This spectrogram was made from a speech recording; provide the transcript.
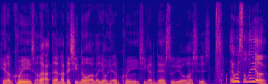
hit up Queen. So, like, I- and I think she know. her. I was like, yo, hit up Queen. She got a dance studio. Her shit is. It was Aaliyah.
